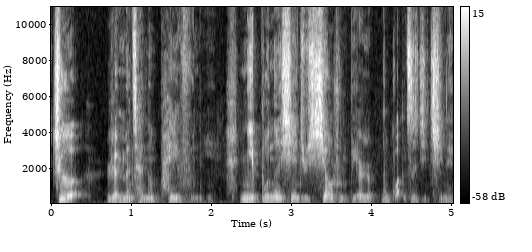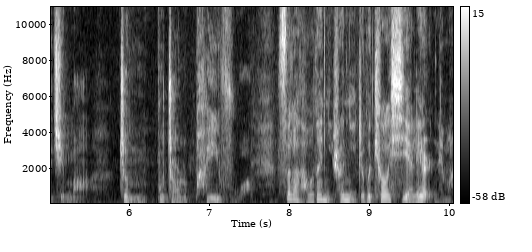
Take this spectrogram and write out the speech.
这人们才能佩服你。你不能先去孝顺别人，不管自己亲爹亲妈，这不招人佩服啊！四老头子，你说你这不挑鞋领呢吗？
